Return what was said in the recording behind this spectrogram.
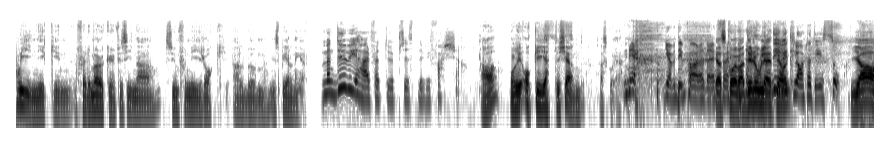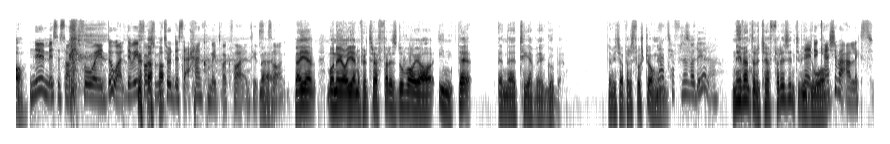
Queen gick in, Freddie Mercury, för sina symfonirockalbuminspelningar. Men du är ju här för att du precis blivit farsa. Ja, och, och är jättekänd. Jag skojar. Ja, ja men det är bara därför. Jag skojar bara. Det är att Det är väl jag... klart att det är så. Ja! Nu med säsong två i Idol, det var ju folk som trodde att han kommer inte vara kvar en till Nej. säsong. När, jag, och när jag och Jennifer träffades då var jag inte en eh, tv-gubbe. När vi träffades första När gången. träffades Men vad är det då? Nej vänta nu, träffades inte vi Nej, då? det kanske var Alex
